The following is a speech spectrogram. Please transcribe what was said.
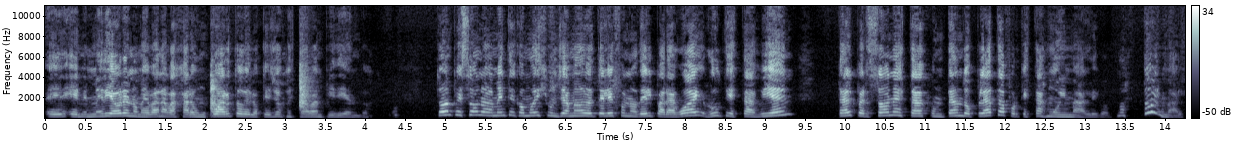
en, en media hora no me van a bajar a un cuarto de lo que ellos me estaban pidiendo. Todo empezó nuevamente, como dije, un llamado de teléfono del Paraguay. Ruti, ¿estás bien? Tal persona está juntando plata porque estás muy mal. Digo, no, estoy mal.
